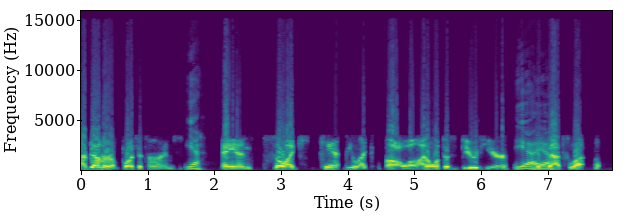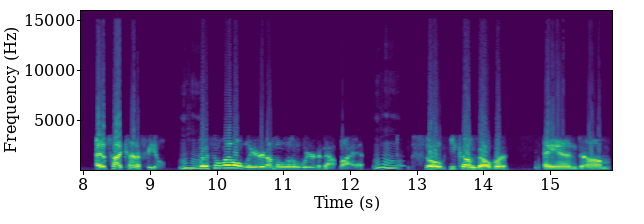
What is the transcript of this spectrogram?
I've done her a bunch of times, Yeah. and so I can't be like, oh well, I don't want this dude here. Yeah. if Yeah. that's what that's how I kind of feel. hmm But it's a little weird. I'm a little weirded out by it. hmm So he comes over, and um,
